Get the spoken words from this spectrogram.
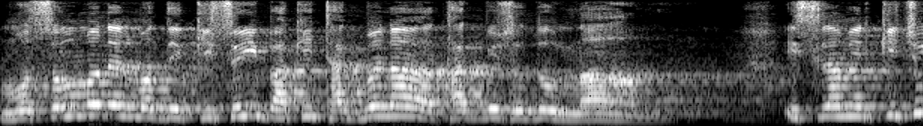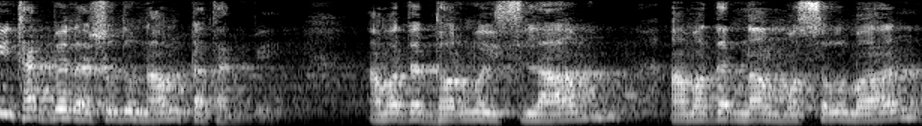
মুসলমানের মধ্যে কিছুই বাকি থাকবে না, থাকবে শুধু নাম। ইসলামের কিছুই থাকবে না, শুধু নামটা থাকবে। আমাদের ধর্ম ইসলাম, আমাদের নাম মুসলমান,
